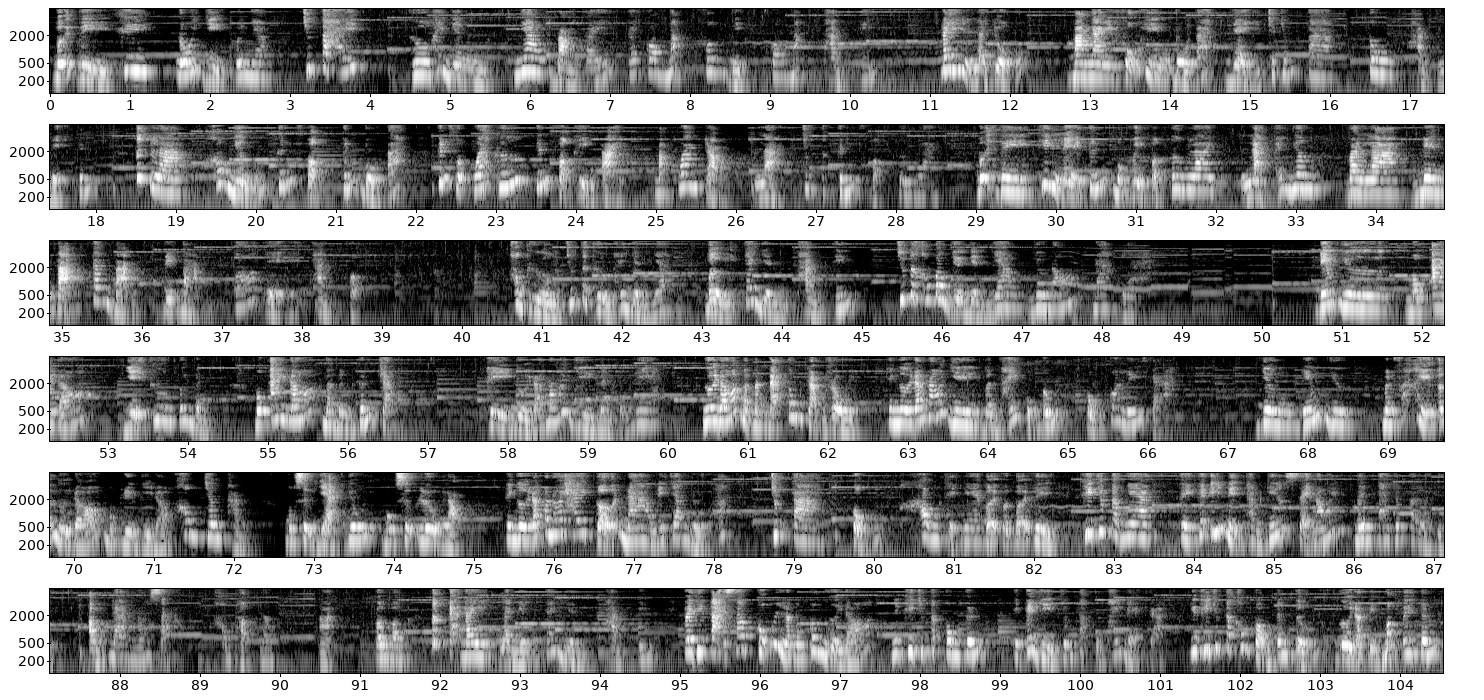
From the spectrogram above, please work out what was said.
Bởi vì khi đối diện với nhau chúng ta hãy thường hay nhìn nhau bằng cái cái con mắt phân biệt con mắt thành kiến đây là chỗ mà ngài phổ hiền bồ tát dạy cho chúng ta tu hành lễ kính. Tức là không những kính phật kính bồ tát kính phật quá khứ, kính phật hiện tại. Mà quan trọng là chúng ta kính phật tương lai. Bởi vì khi lễ kính một vị phật tương lai là cái nhân và là nền tảng căn bản để bạn có thể thành phật. Thông thường chúng ta thường hay nhìn nhau bởi cái nhìn thành kiến. Chúng ta không bao giờ nhìn nhau như nó đang là nếu như một ai đó dễ thương với mình, một ai đó mà mình kính trọng, thì người đó nói gì mình cũng nghe. Người đó mà mình đã tôn trọng rồi, thì người đó nói gì mình thấy cũng đúng, cũng có lý cả. Nhưng nếu như mình phát hiện ở người đó một điều gì đó không chân thành, một sự giả dối, một sự lừa lọc, thì người đó có nói hay cỡ nào đi chăng nữa, chúng ta cũng không thể nghe bởi bởi vì khi chúng ta nghe thì cái ý niệm thành kiến sẽ nói bên tai chúng ta là gì? Ông đang nói xạo, không thật đâu. À vân vân. Tất cả đây là những cái nhìn thành kiến. Vậy thì tại sao cũng là một con người đó, nhưng khi chúng ta cung kính thì cái gì chúng ta cũng thấy đẹp cả. Nhưng khi chúng ta không còn tin tưởng, người đó bị mất uy tín.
